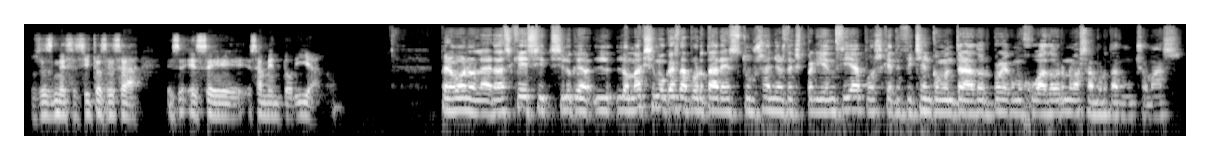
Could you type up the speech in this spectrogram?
Entonces necesitas esa, esa mentoría, ¿no? Pero bueno, la verdad es que si, lo que lo máximo que has de aportar es tus años de experiencia, pues que te fichen como entrenador, porque como jugador no vas a aportar mucho más.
